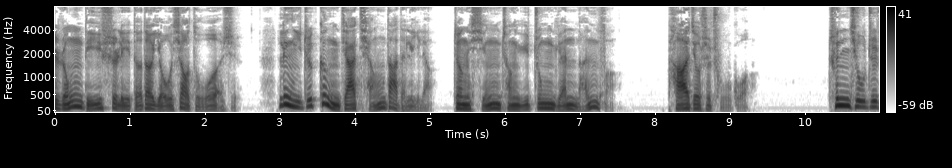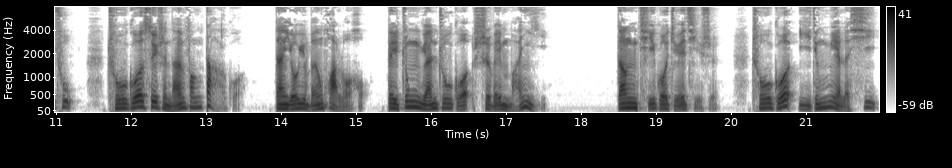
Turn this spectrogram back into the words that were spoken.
戎狄势力得到有效阻遏时，另一支更加强大的力量正形成于中原南方，它就是楚国。春秋之初，楚国虽是南方大国，但由于文化落后，被中原诸国视为蛮夷。当齐国崛起时，楚国已经灭了西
